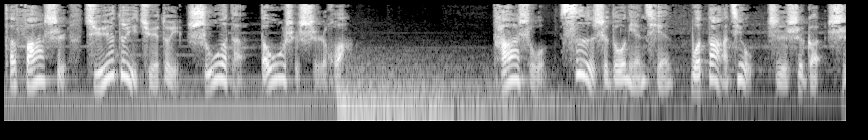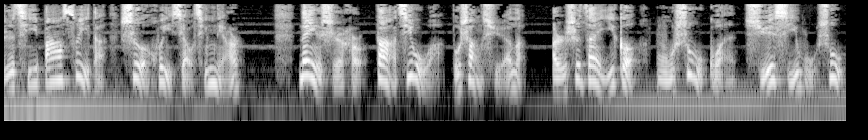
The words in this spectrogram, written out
他发誓绝对绝对说的都是实话。他说：“四十多年前，我大舅只是个十七八岁的社会小青年那时候，大舅啊不上学了，而是在一个武术馆学习武术。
